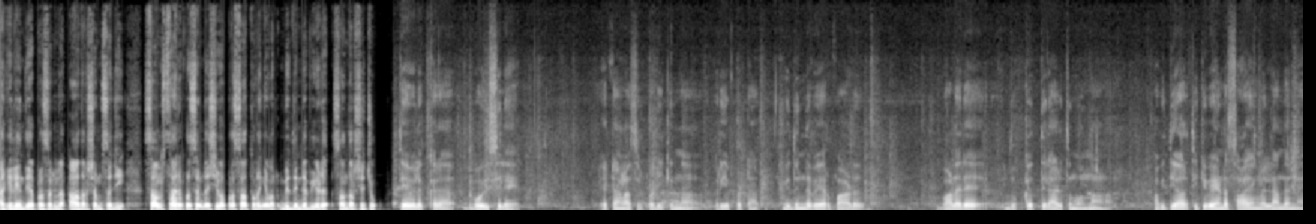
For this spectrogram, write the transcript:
അഖിലേന്ത്യാ പ്രസിഡന്റ് ആദർശം സജി സംസ്ഥാന പ്രസിഡന്റ് ശിവപ്രസാദ് തുടങ്ങിയവർ മിഥുന്റെ വീട് സന്ദർശിച്ചു. തേവലക്കര ബോയ്സിലെ എട്ടാം ക്ലാസ്സിൽ പഠിക്കുന്ന പ്രിയപ്പെട്ട മിഥുന്റെ വേർപാട് വളരെ ദുഃഖത്തിലാഴ്ത്തുന്ന ഒന്നാണ്. ആ വിദ്യാർത്ഥിക്ക് വേണ്ട സഹായങ്ങളെല്ലാം തന്നെ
